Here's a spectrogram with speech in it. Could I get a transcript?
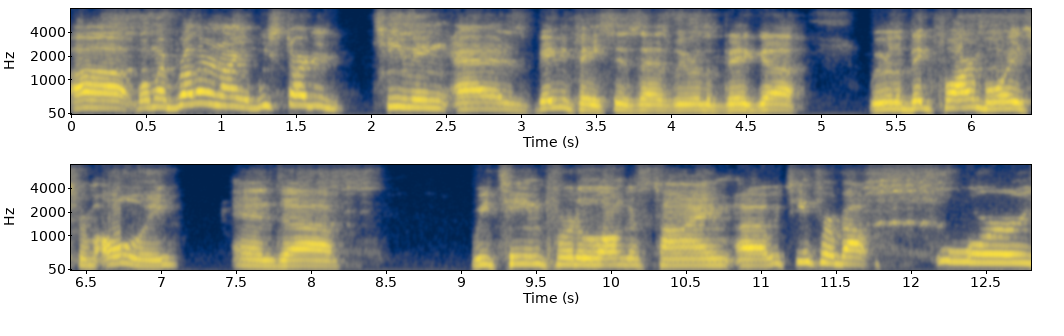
Uh, well, my brother and I we started teaming as baby faces as we were the big uh, we were the big farm boys from Oley, and uh, we teamed for the longest time. Uh, we teamed for about four,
